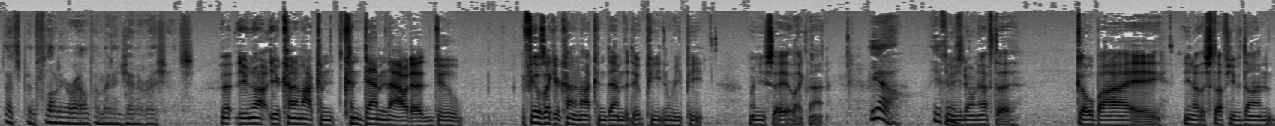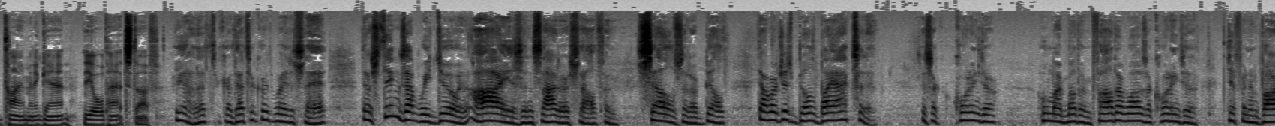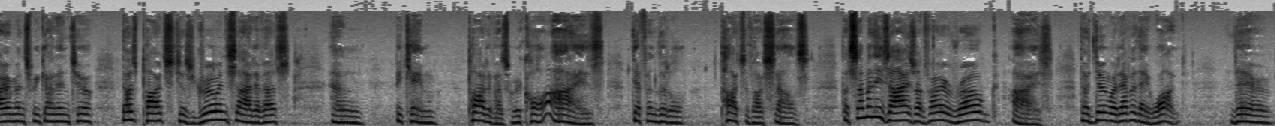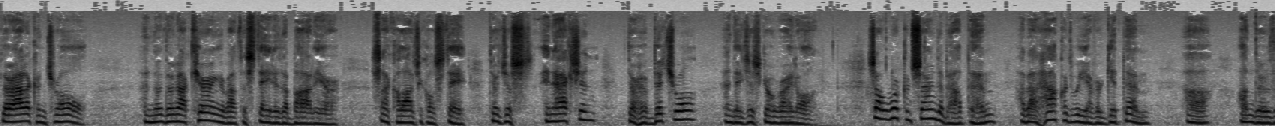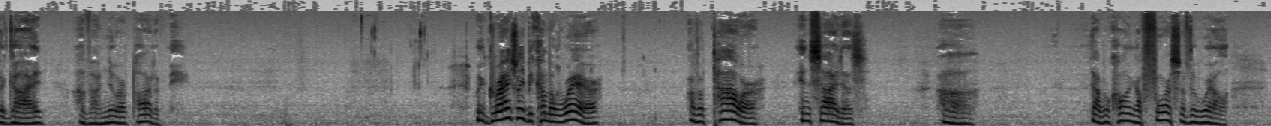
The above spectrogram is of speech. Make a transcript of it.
that's been floating around for many generations. You're not. You're kind of not con- condemned now to do. It feels like you're kind of not condemned to do Pete and repeat when you say it like that. Yeah, you You know, you don't have to go by you know the stuff you've done time and again, the old hat stuff. Yeah, that's a good, that's a good way to say it. There's things that we do and eyes inside ourselves and cells that are built that were just built by accident, just according to who my mother and father was, according to different environments we got into. Those parts just grew inside of us and became part of us. We call eyes, different little parts of ourselves. But some of these eyes are very rogue eyes. They're doing whatever they want. They're, they're out of control. And they're, not caring about the state of the body or psychological state. They're just in action, they're habitual, and they just go right on. So we're concerned about them, about how could we ever get them uh, under the guide of a newer part of me. We gradually become aware of a power inside us uh, that we're calling a force of the will.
